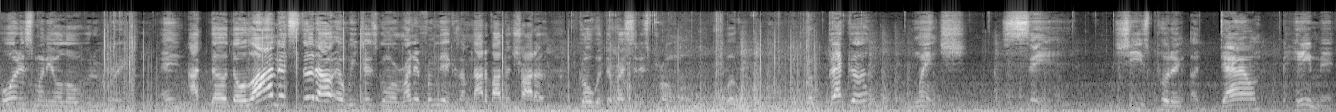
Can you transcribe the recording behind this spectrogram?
pour this money all over the ring. And I, the, the line that stood out, and we just gonna run it from there because I'm not about to try to go with the rest of this promo. But Rebecca Lynch said she's putting a down payment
